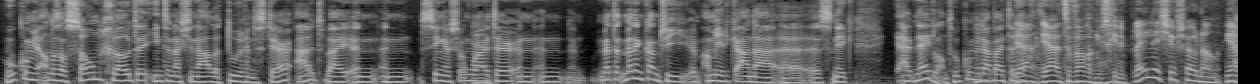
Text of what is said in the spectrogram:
hoe kom je anders als zo'n grote internationale toerende ster uit bij een, een singer-songwriter een, een, een- met, een- met een country Americana eh, eh, snik uit Nederland? Hoe kom je daarbij terecht? Ja, ja, toevallig misschien een playlistje of zo dan. Ja,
